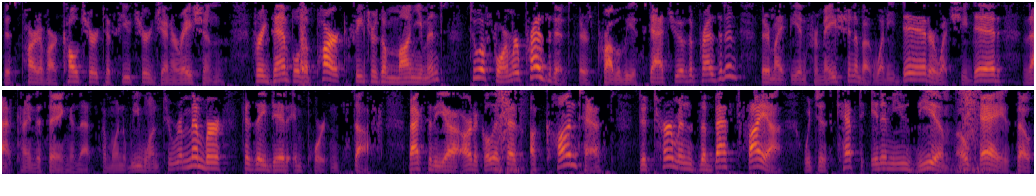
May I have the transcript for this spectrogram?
this part of our culture to future generations. For example, the park features a monument to a former president. There's probably a statue of the president. There might be information about what he did or what she did, that kind of thing. And that's someone we want to remember because they did important stuff. Back to the uh, article, it says a contest determines the best falla, which is kept in a museum. Okay, so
